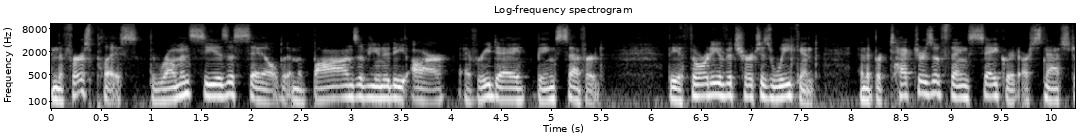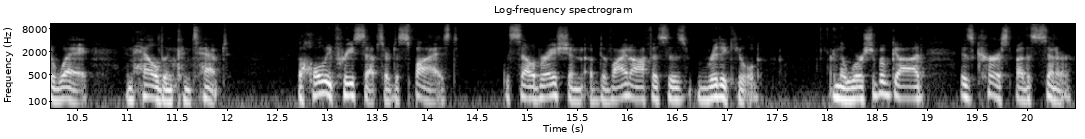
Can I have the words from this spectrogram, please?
In the first place, the Roman See is assailed, and the bonds of unity are, every day, being severed. The authority of the Church is weakened, and the protectors of things sacred are snatched away and held in contempt. The holy precepts are despised, the celebration of divine offices ridiculed, and the worship of God is cursed by the sinner.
